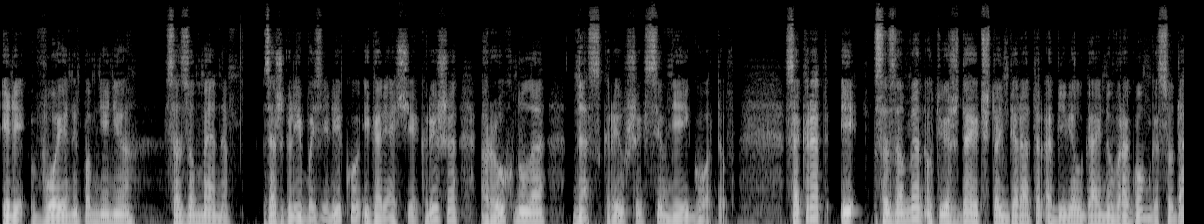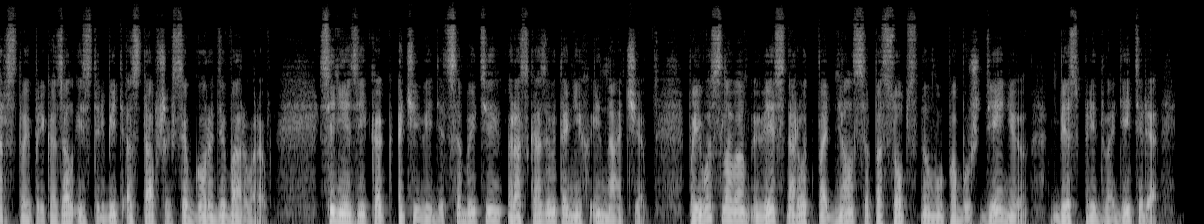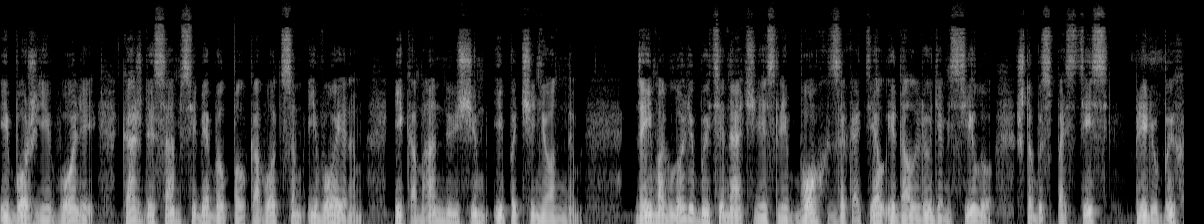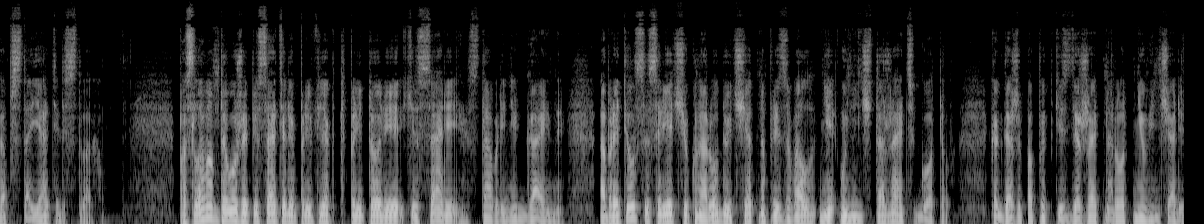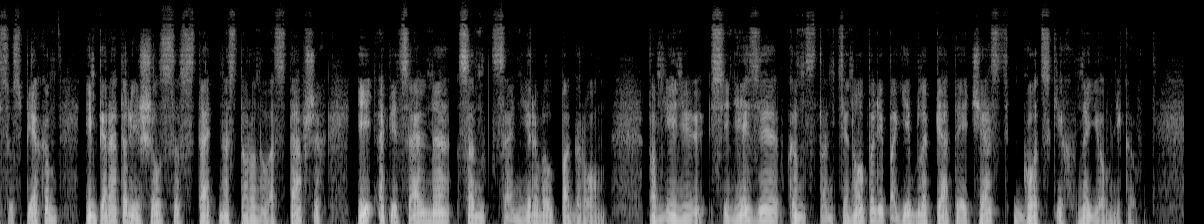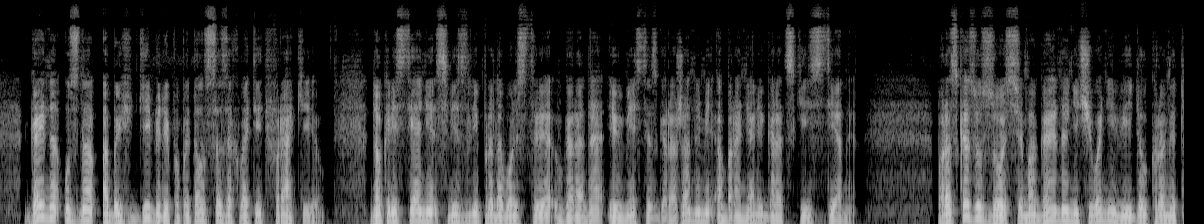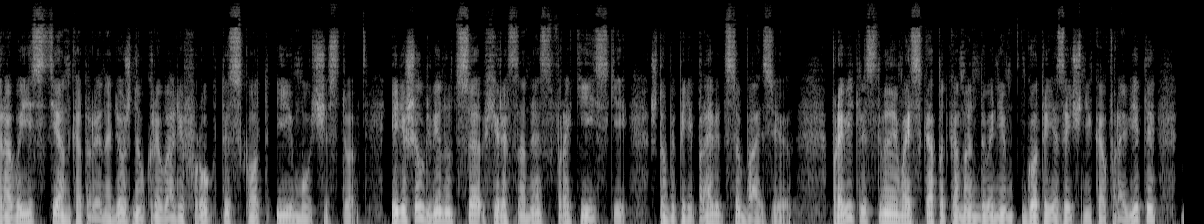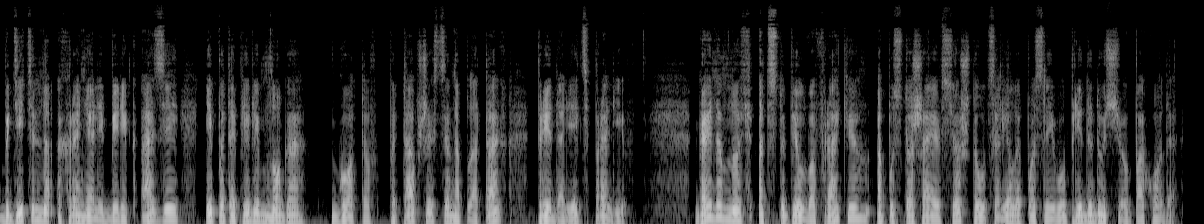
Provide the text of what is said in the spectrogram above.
или воины, по мнению Сазомена, зажгли базилику, и горящая крыша рухнула на скрывшихся в ней готов. Сократ и Сазамен утверждают, что император объявил Гайну врагом государства и приказал истребить оставшихся в городе варваров. Синезий, как очевидец событий, рассказывает о них иначе. По его словам, весь народ поднялся по собственному побуждению, без предводителя и Божьей воли, каждый сам себе был полководцем и воином, и командующим, и подчиненным. Да и могло ли быть иначе, если Бог захотел и дал людям силу, чтобы спастись при любых обстоятельствах? По словам того же писателя, префект притории Хисарий, ставленник Гайны, обратился с речью к народу и тщетно призывал не уничтожать готов. Когда же попытки сдержать народ не увенчались успехом, император решился встать на сторону восставших и официально санкционировал погром. По мнению Синезия, в Константинополе погибла пятая часть готских наемников. Гайна, узнав об их гибели, попытался захватить Фракию, но крестьяне свезли продовольствие в города и вместе с горожанами обороняли городские стены. По рассказу Зосима, Гайна ничего не видел, кроме травы и стен, которые надежно укрывали фрукты, скот и имущество, и решил двинуться в Херсонес Фракийский, чтобы переправиться в Азию. Правительственные войска под командованием готоязычника Фравиты бдительно охраняли берег Азии и потопили много готов, пытавшихся на плотах преодолеть пролив. Гайда вновь отступил во Фракию, опустошая все, что уцелело после его предыдущего похода.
